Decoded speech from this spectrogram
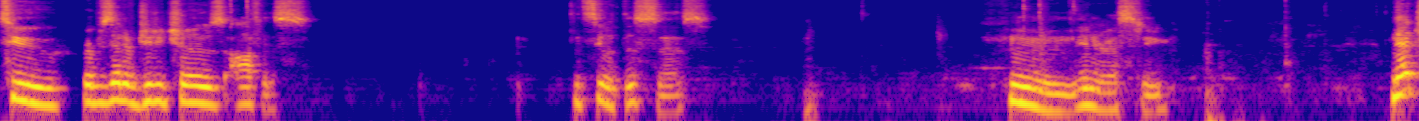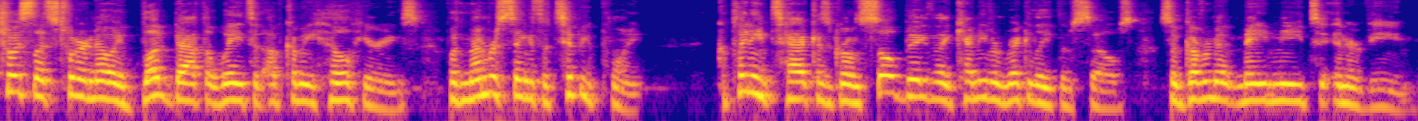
to Representative Judy Cho's office. Let's see what this says. Hmm, interesting. NetChoice lets Twitter know a bloodbath awaits at upcoming Hill hearings, with members saying it's a tipping point. Complaining tech has grown so big that they can't even regulate themselves, so government may need to intervene.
